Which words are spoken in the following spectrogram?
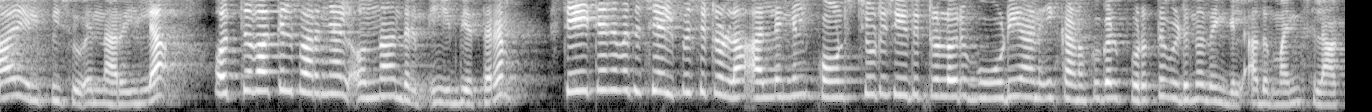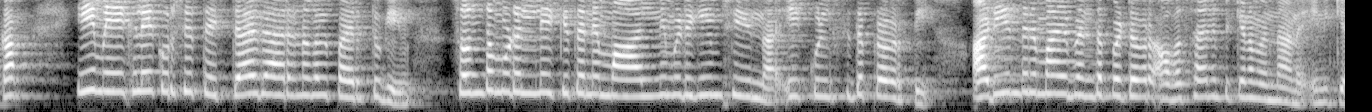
ആരേൽപ്പിച്ചു എന്നറിയില്ല. ഒറ്റവാക്കിൽ പറഞ്ഞാൽ ഒന്നാന്തരം ഏബ്യത്തരം സ്റ്റേറ്റ് അനുവദിച്ച് ഏൽപ്പിച്ചിട്ടുള്ള അല്ലെങ്കിൽ കോൺസ്റ്റിറ്റ്യൂട്ട് ചെയ്തിട്ടുള്ള ഒരു ബോഡിയാണ് ഈ കണക്കുകൾ പുറത്തുവിടുന്നതെങ്കിൽ അത് മനസ്സിലാക്കാം. ഈ മേഖലയെക്കുറിച്ച് തെറ്റായ ധാരണകൾ പരത്തുകയും സ്വന്തം ഉടലിലേക്ക് തന്നെ മാലിന്യമിടുകയും ചെയ്യുന്ന ഈ കുൽസിത പ്രവൃത്തി അടിയന്തരമായി ബന്ധപ്പെട്ടവർ അവസാനിപ്പിക്കണമെന്നാണ് എനിക്ക്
